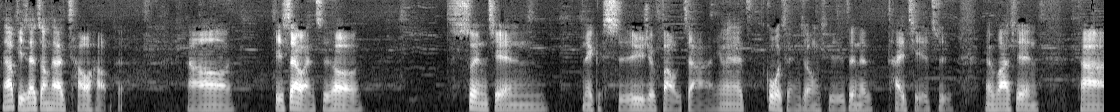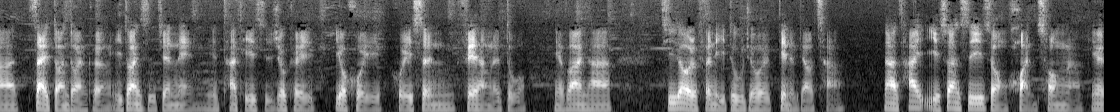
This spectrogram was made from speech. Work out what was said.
他比赛状态超好的，然后比赛完之后，瞬间那个食欲就爆炸，因为过程中其实真的太节制。你会发现他在短短可能一段时间内，你他体脂就可以又回回升非常的多。你会发现他。肌肉的分离度就会变得比较差，那它也算是一种缓冲啦，因为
